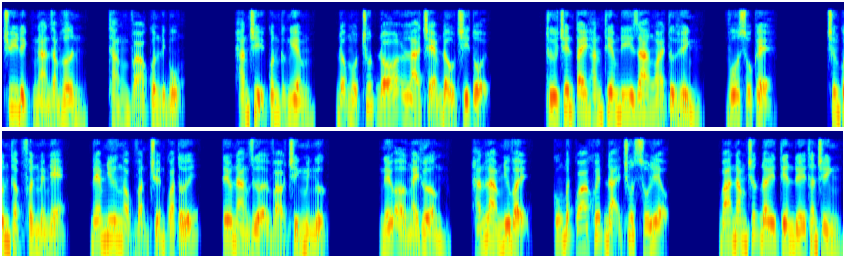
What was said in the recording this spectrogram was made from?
truy địch ngàn dặm hơn, thẳng vào quân địch bụng. Hắn trị quân cực nghiêm, động một chút đó là chém đầu chi tội. Từ trên tay hắn thiêm đi ra ngoài tử hình, vô số kể. Trương quân thập phần mềm nhẹ, đem như ngọc vận chuyển qua tới, tiêu nàng dựa vào chính mình ngực. Nếu ở ngày thường, hắn làm như vậy, cũng bất quá khuyết đại chút số liệu. Ba năm trước đây tiên đế thân trình,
